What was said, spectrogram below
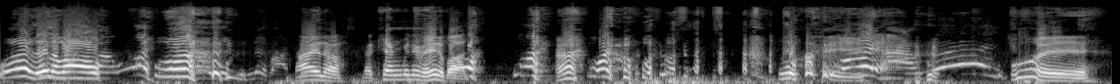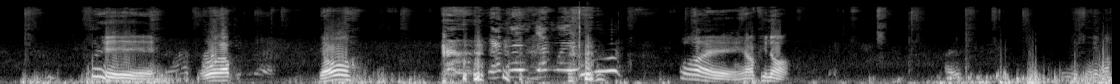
โอ้ยเลยละเบาโอ้ยโอ้ยถึงเลยบาทได้เหรอนักแข่งเป็นยังไงเหรอบาทโอ้ยฮะโอ้ยโอ้ยโอ้ยโอ้ยห่างเลย โอ้ยโอ้ยโอ้ครับ เดี๋ยวแจ้งเลยแจ้งโอ้ยครับพี่น้องไอ้ใช่ปะ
